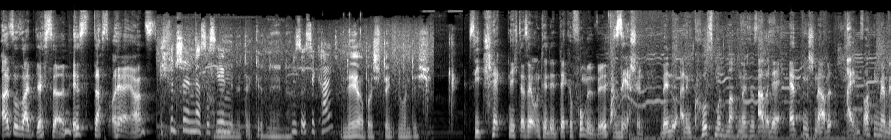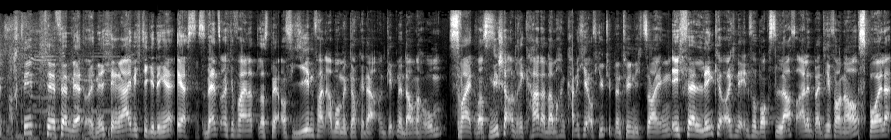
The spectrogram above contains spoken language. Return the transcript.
Also seit gestern. Ist das euer Ernst? Ich finde schön, dass das hier... Hier eine Decke? Nee, ne. Wieso ist dir kalt? Nee, aber ich denke nur an dich. Sie checkt nicht, dass er unter der Decke fummeln will. Sehr schön. Wenn du einen Kussmund machen möchtest, aber der Entenschnabel einfach nicht mehr mitmacht. Bitte vermehrt euch nicht. Drei wichtige Dinge. Erstens, wenn es euch gefallen hat, lasst mir auf jeden Fall ein Abo mit Glocke da und gebt mir einen Daumen nach oben. Zweitens, was Misha und Ricarda da machen, kann ich hier auf YouTube natürlich nicht zeigen. Ich verlinke euch in der Infobox Love Island bei TV Now. Spoiler,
